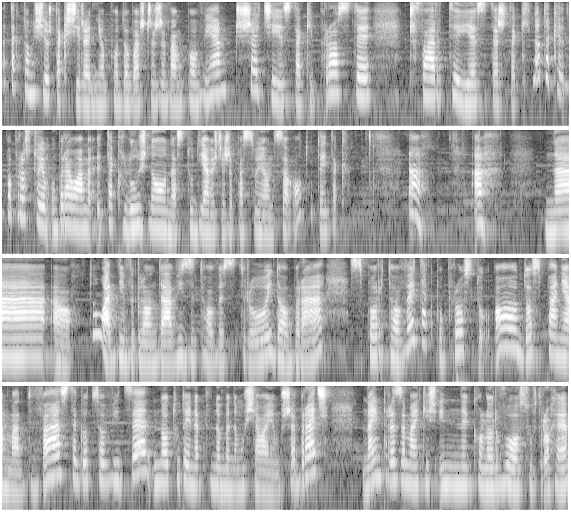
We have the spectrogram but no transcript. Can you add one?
A tak to mi się już tak średnio podoba, szczerze Wam powiem. Trzeci jest taki prosty, czwarty jest też taki, no tak po prostu ją ubrałam e, tak luźno na studia, myślę, że pasująco. O, tutaj tak. A, a, na. O, tu ładnie wygląda wizytowy strój, dobra. Sportowy, tak po prostu. O, do spania ma dwa, z tego co widzę. No tutaj na pewno będę musiała ją przebrać. Na imprezę ma jakiś inny kolor włosów trochę.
